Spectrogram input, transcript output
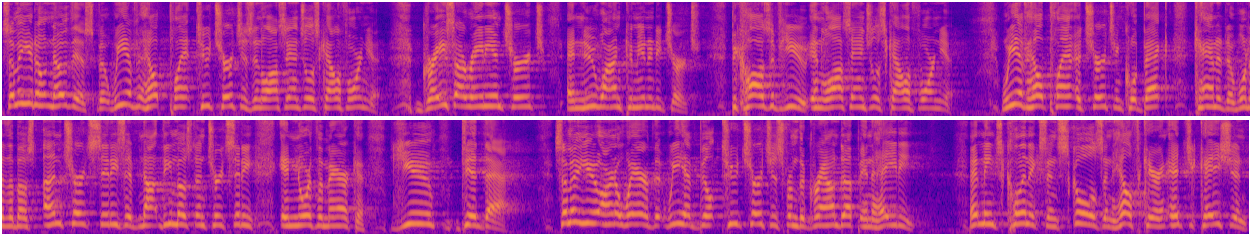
Some of you don't know this, but we have helped plant two churches in Los Angeles, California Grace Iranian Church and New Wine Community Church, because of you in Los Angeles, California. We have helped plant a church in Quebec, Canada, one of the most unchurched cities, if not the most unchurched city in North America. You did that. Some of you aren't aware that we have built two churches from the ground up in Haiti. That means clinics and schools and healthcare and education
